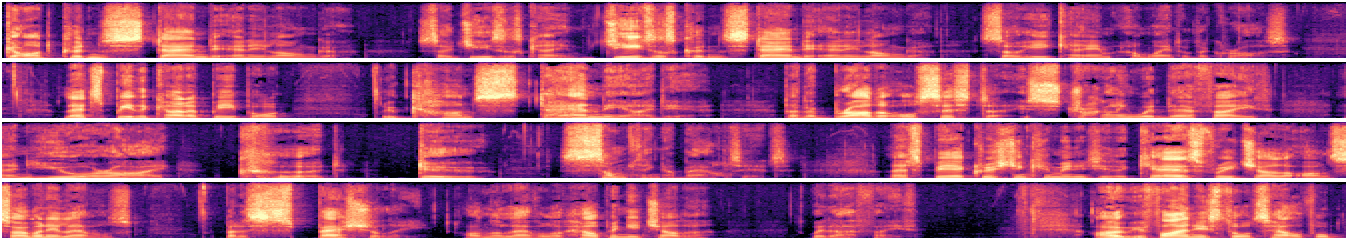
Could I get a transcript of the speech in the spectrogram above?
God couldn't stand it any longer, so Jesus came. Jesus couldn't stand it any longer, so he came and went to the cross. Let's be the kind of people who can't stand the idea that a brother or sister is struggling with their faith and you or I could do something about it. Let's be a Christian community that cares for each other on so many levels, but especially on the level of helping each other with our faith. I hope you find these thoughts helpful,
